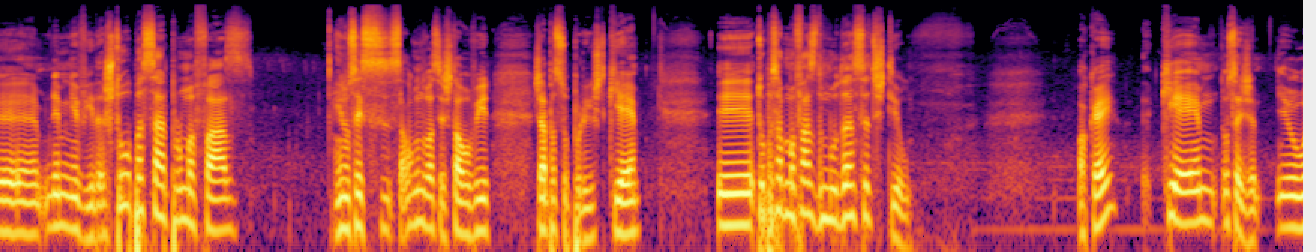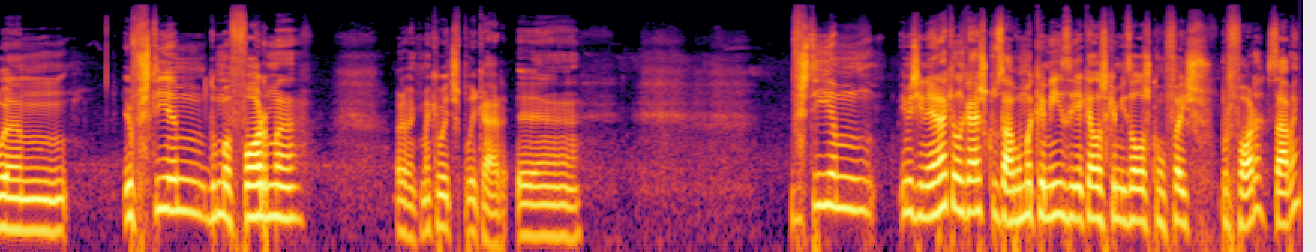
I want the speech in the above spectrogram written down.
uh, na minha vida. Estou a passar por uma fase, eu não sei se, se, algum de vocês está a ouvir, já passou por isto, que é, estou a passar por uma fase de mudança de estilo. Ok? Que é, ou seja, eu, um, eu vestia-me de uma forma... Ora bem, como é que eu ia te explicar? Uh, vestia-me... Imagina, era aquele gajo que usava uma camisa e aquelas camisolas com fecho por fora, sabem?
